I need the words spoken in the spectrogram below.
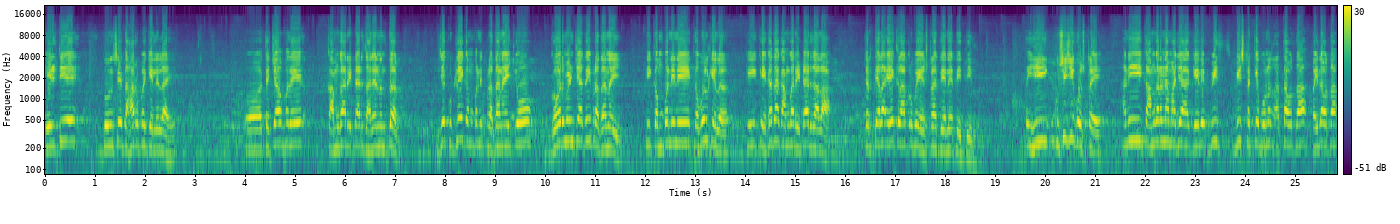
एल टी ए दोनशे दहा रुपये केलेलं आहे. त्याच्यामध्ये कामगार रिटायर झाल्यानंतर जे कुठल्याही कंपनीत प्रधान आहे किंवा गव्हर्मेंटच्या आतही प्रधान आहे ती कंपनीने कबूल केलं की एखादा कामगार रिटायर झाला तर त्याला एक लाख रुपये एक्स्ट्रा देण्यात येतील. तर ही खुशीची गोष्ट आहे. आणि कामगारांना माझ्या गेले वीस वीस टक्के बोनस आत्ता होता पहिला होता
